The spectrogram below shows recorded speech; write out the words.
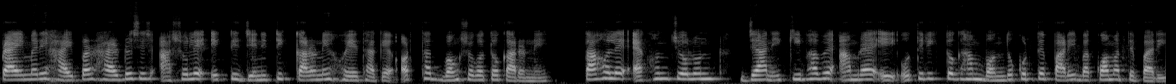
প্রাইমারি হাইপার হাইড্রোসিস আসলে একটি জেনেটিক কারণে হয়ে থাকে, অর্থাৎ বংশগত কারণে। তাহলে এখন চলুন জানি কীভাবে আমরা এই অতিরিক্ত ঘাম বন্ধ করতে পারি বা কমাতে পারি।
